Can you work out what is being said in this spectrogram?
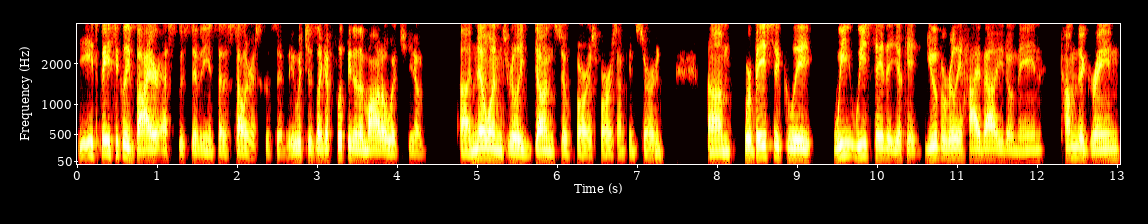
it's basically buyer exclusivity instead of seller exclusivity, which is like a flipping of the model, which you know uh, no one's really done so far, as far as I'm concerned. Um, we're basically we we say that okay, you have a really high value domain, come to Graen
